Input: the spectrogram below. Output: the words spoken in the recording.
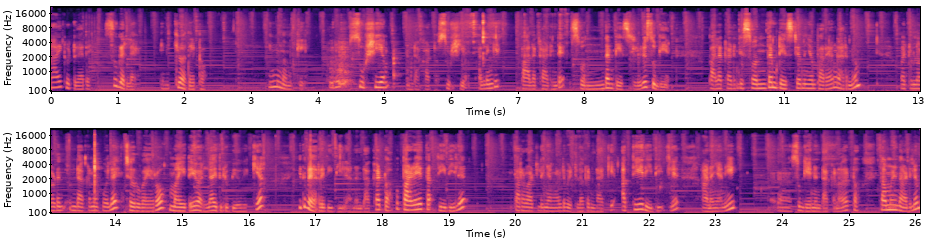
ഹായ് കൂട്ടുകാരെ. സുഖല്ലേ? എനിക്കും അതെ കേട്ടോ ഇന്ന് നമുക്ക് ഒരു സുഷിയം ഉണ്ടാക്കാം കേട്ടോ സുഷിയം. അല്ലെങ്കിൽ പാലക്കാടിന്റെ സ്വന്തം ടേസ്റ്റിലൊരു സുഖിയൻ. പാലക്കാടിന്റെ സ്വന്തം ടേസ്റ്റ് എന്ന് ഞാൻ പറയാൻ കാരണം മറ്റുള്ളവർ ഉണ്ടാക്കുന്ന പോലെ ചെറുപയറോ മൈദയോ അല്ല ഇതിൽ ഉപയോഗിക്കുക. ഇത് വേറെ രീതിയിലാണ് ഉണ്ടാക്കുക കേട്ടോ അപ്പോൾ പഴയ രീതിയിൽ തറവാട്ടിൽ ഞങ്ങളുടെ വീട്ടിലൊക്കെ ഉണ്ടാക്കി അതേ രീതിയിൽ ആണ് ഞാൻ ഈ സുഖിയൻ ഉണ്ടാക്കണത് കേട്ടോ. തമിഴ്നാട്ടിലും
